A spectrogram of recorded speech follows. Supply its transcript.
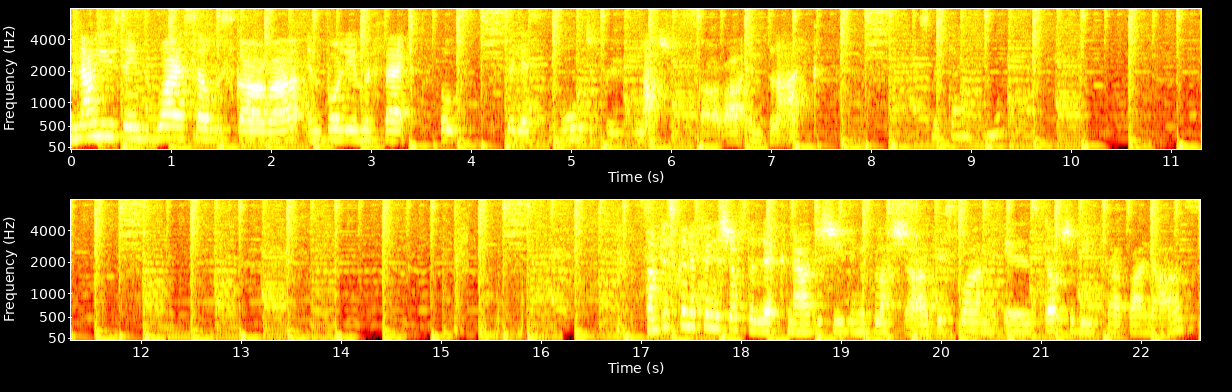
I'm now using the YSL mascara in Volume Effect Faux Cils Waterproof Lash Mascara in black. Slip down for me. So I'm just going to finish off the look now just using a blusher. This one is Dolce Vita by NARS.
